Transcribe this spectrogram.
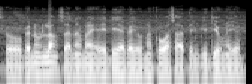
So ganun lang, sana may idea kayo nakuha sa ating video ngayon.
